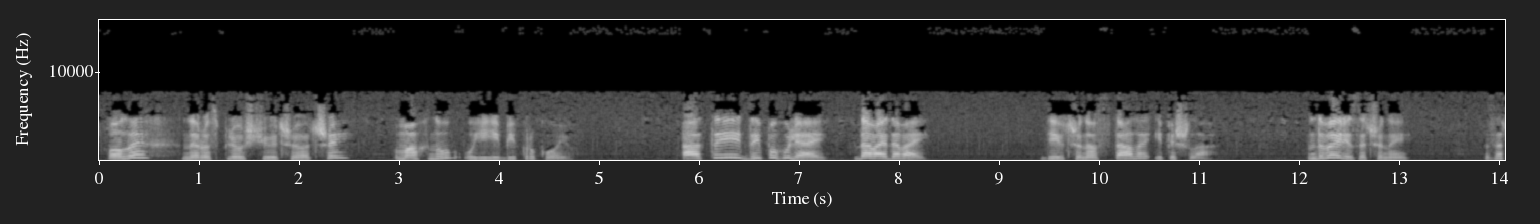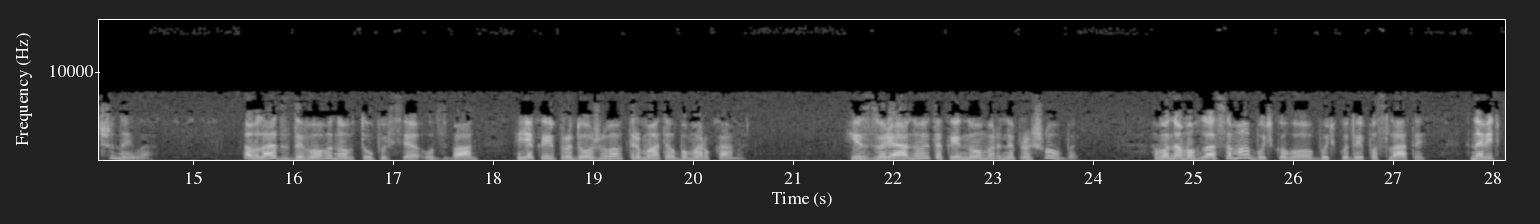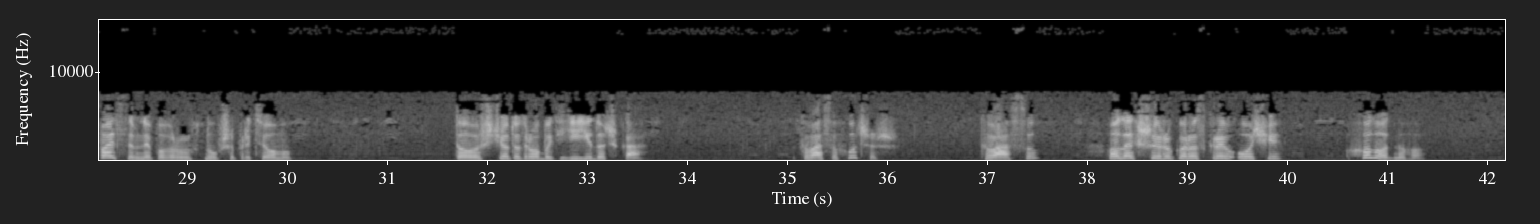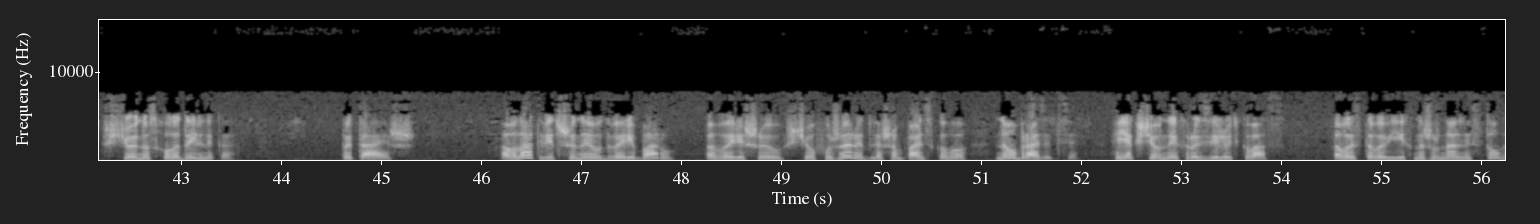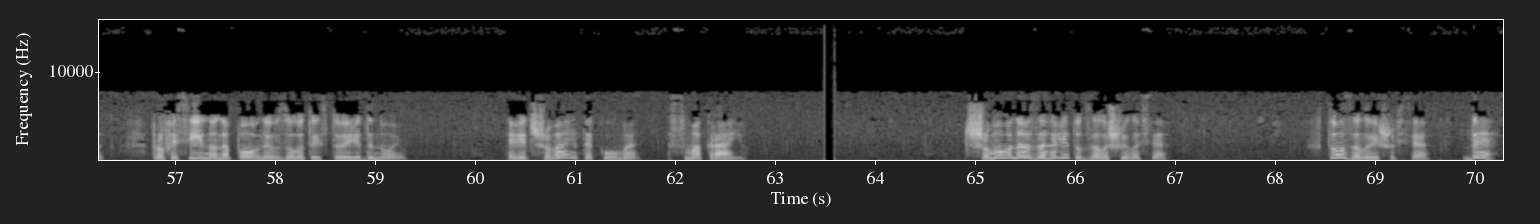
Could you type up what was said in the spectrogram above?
Олег, не розплющуючи очей, махнув у її бік рукою. А ти йди погуляй, давай, давай. Дівчина встала і пішла. Двері зачини. Зачинила. Влад здивовано втупився у дзбан, який продовжував тримати обома руками. Із зоряною такий номер не пройшов би. Вона могла сама будь-кого будь-куди послати, навіть пальцем не поворухнувши при цьому. То що тут робить її дочка? Квасу хочеш? Квасу? Олег широко розкрив очі. Холодного. Щойно з холодильника. Питаєш. Влад відчинив двері бару, вирішив, що фужери для шампанського не образяться, якщо в них розділють квас, виставив їх на журнальний столик, професійно наповнив золотистою рідиною. Відчуваєте, куме, смак раю? Чому вона взагалі тут залишилася? Хто залишився? Де?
